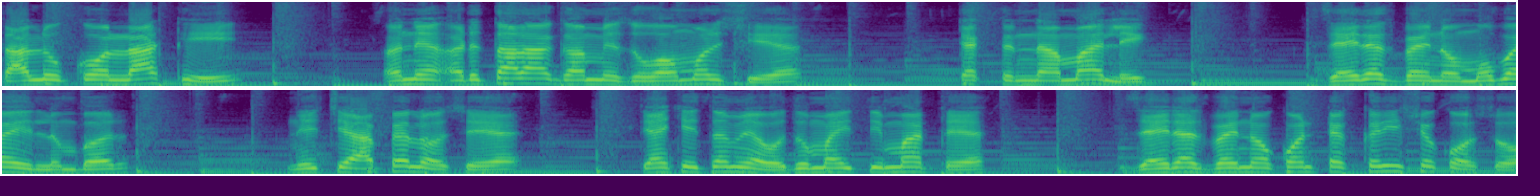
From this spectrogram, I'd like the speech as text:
તાલુકો લાઠી અને અડતાળા ગામે જોવા મળશે. ટ્રેક્ટરના માલિક જયરાજભાઈનો મોબાઈલ નંબર નીચે આપેલો છે. ત્યાંથી તમે વધુ માહિતી માટે જયરાજભાઈનો કોન્ટેક્ટ કરી શકો છો.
